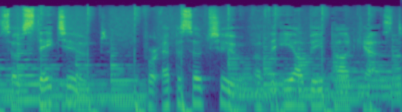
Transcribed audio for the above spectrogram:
So stay tuned for episode two of the ELB podcast.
